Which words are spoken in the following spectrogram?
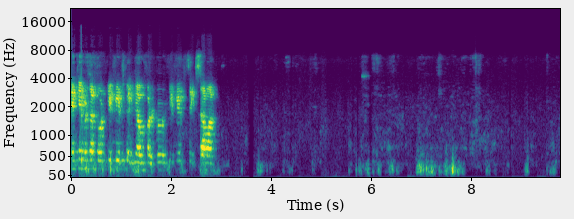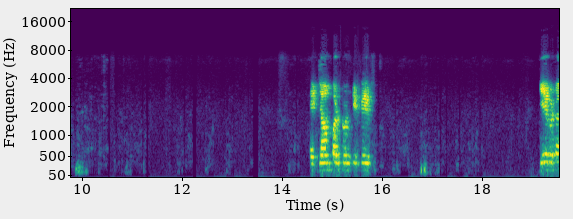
देखिए बेटा 25th का एग्जांपल 25th 6 7 एग्जांपल 25 ये बेटा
